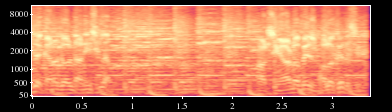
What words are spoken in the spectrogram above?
বুঝলে কেন জলটা আনিয়েছিলাম? আর সিঙ্গাড়াটা বেশ ভালো খেতে ছিল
